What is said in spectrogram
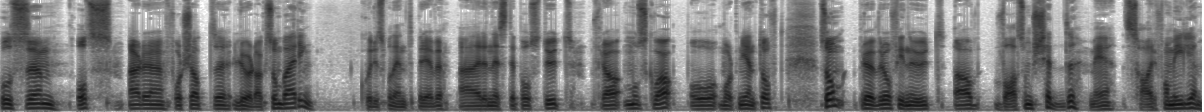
Hos eh, oss er det fortsatt eh, lørdagsombæring. Korrespondentbrevet er neste post ut fra Moskva og Morten Jentoft, som prøver å finne ut av hva som skjedde med tsarfamilien.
